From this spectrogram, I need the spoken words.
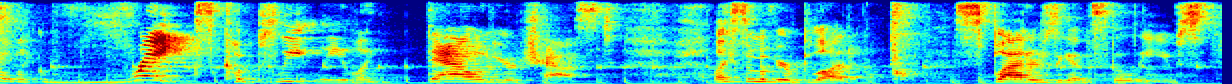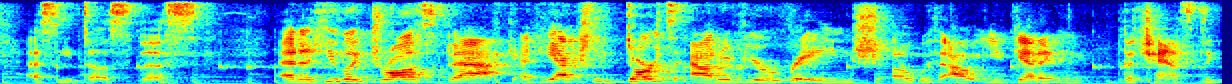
like rakes completely like down your chest. Like some of your blood splatters against the leaves as he does this. And he like draws back and he actually darts out of your range uh, without you getting the chance to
